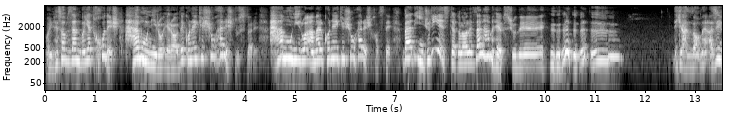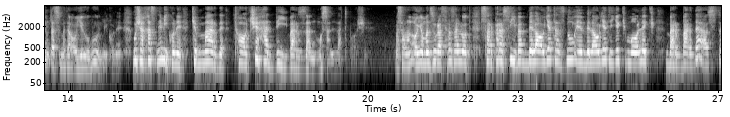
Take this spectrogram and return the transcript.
با این حساب زن باید خودش همونی رو اراده کنه که شوهرش دوست داره. همونی رو عمل کنه که شوهرش خواسته. بعد اینجوری استقلال زن هم حفظ شده. دیگه علامه از این قسمت آیه عبور می‌کنه. مشخص نمی‌کنه که مرد تا چه حدی بر زن مسلط باشه. مثلا آیا منظور از تسلط سرپرستی و ولایت از نوع ولایت یک مالک بر برده است؟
